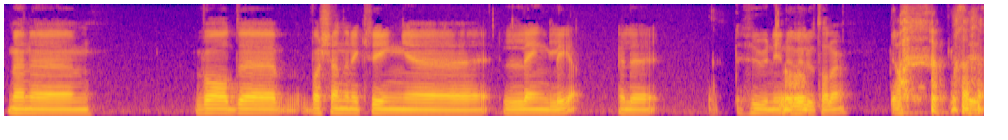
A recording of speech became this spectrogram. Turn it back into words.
Men eh, vad, eh, vad känner ni kring eh, Lenglet? Eller hur ni nu vill uttala det? Ja, precis.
